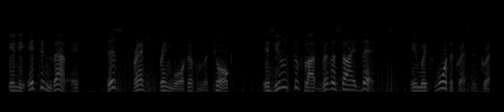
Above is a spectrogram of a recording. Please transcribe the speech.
In the Itchen Valley, this fresh spring water from the chalk is used to flood riverside beds in which watercress is grown.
